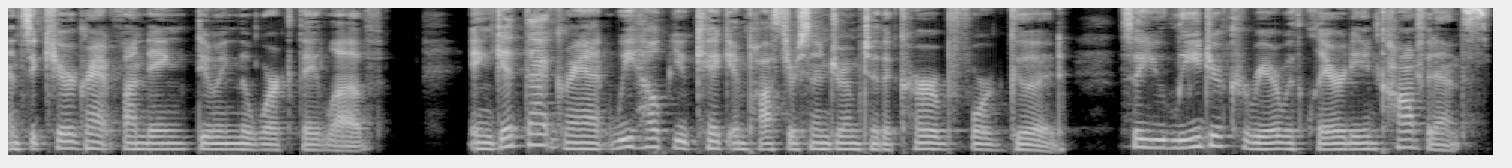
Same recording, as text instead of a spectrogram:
and secure grant funding doing the work they love. In Get That Grant, we help you kick imposter syndrome to the curb for good so you lead your career with clarity and confidence.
